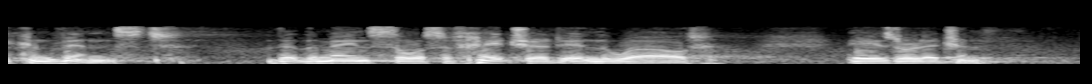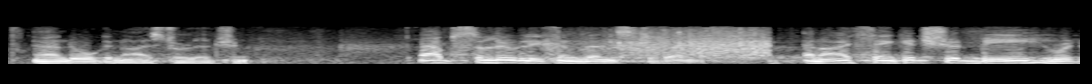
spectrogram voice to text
Absolutely convinced that the main source of hatred in the world is religion and organized religion. Absolutely convinced of it. And I think it should be re-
